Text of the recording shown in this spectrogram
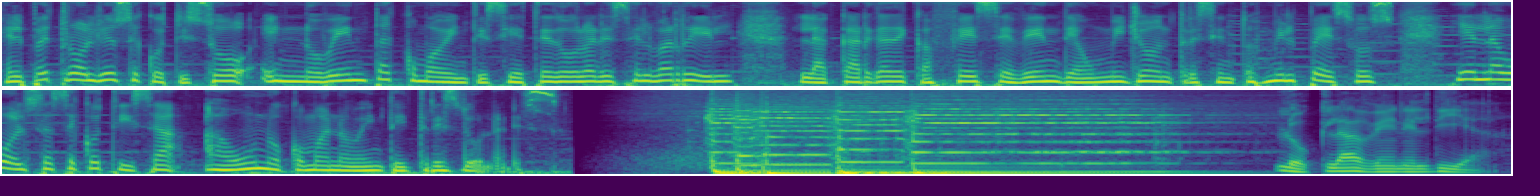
El petróleo se cotizó en 90,27 dólares el barril, la carga de café se vende a 1.300.000 pesos y en la bolsa se cotiza a 1,93 dólares. Lo clave en el día.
